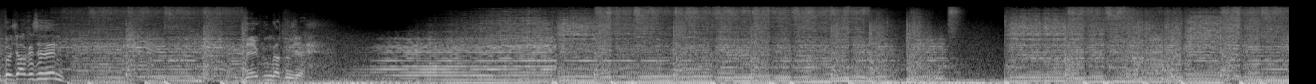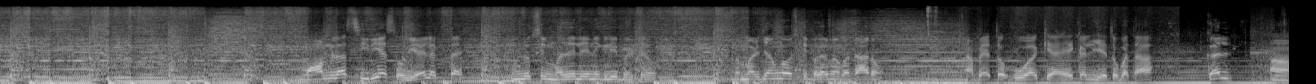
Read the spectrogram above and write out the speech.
तो जा किसी दिन। देखूँगा तुझे मामला सीरियस हो गया है लगता है। तुम लोग सिर्फ़ मज़े लेने के लिए बैठे हो। मैं मर जाऊँगा उसके बगल में बता रहा हूँ। अबे तो हुआ क्या है? कल ये तो बता। कल? हाँ।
